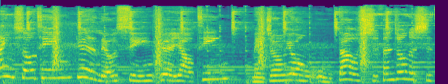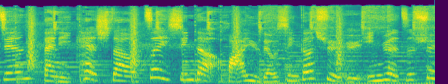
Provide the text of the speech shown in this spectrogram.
欢迎收听《越流行越要听》，每周用五到十分钟的时间，带你 catch 到最新的华语流行歌曲与音乐资讯，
